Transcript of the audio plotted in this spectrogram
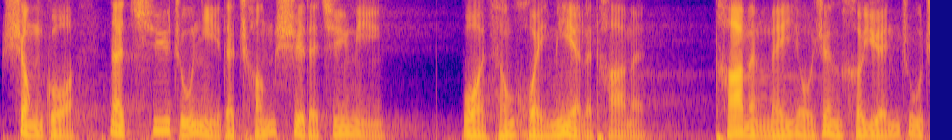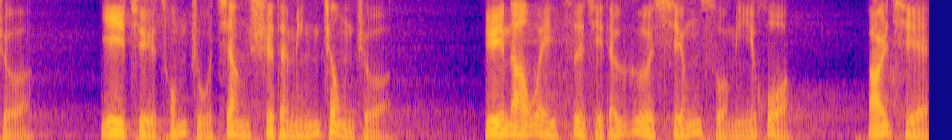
胜过那驱逐你的城市的居民。我曾毁灭了他们，他们没有任何援助者，依据从主降世的明证者，与那为自己的恶行所迷惑，而且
